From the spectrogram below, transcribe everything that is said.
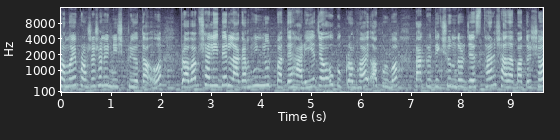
সময়ে প্রশাসনের নিষ্ক্রিয়তা ও প্রভাবশালীদের লাগামহীন লুটপাতে হারিয়ে যাওয়া উপক্রম হয় অপূর্ব প্রাকৃতিক সৌন্দর্যের স্থান সাদা পাথর সহ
